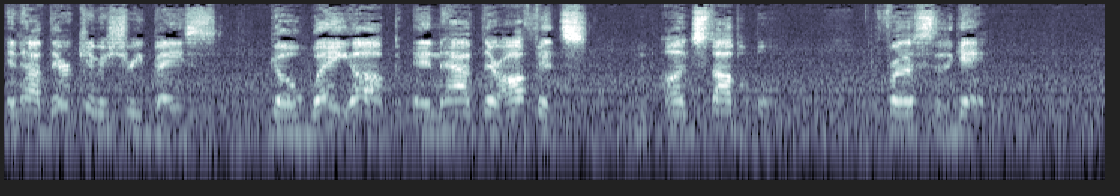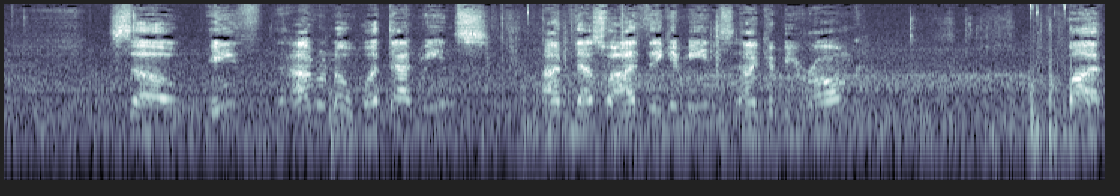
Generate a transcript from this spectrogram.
and have their chemistry base go way up and have their offense unstoppable for the rest of the game. So any, I don't know what that means. I, that's what I think it means. I could be wrong, but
